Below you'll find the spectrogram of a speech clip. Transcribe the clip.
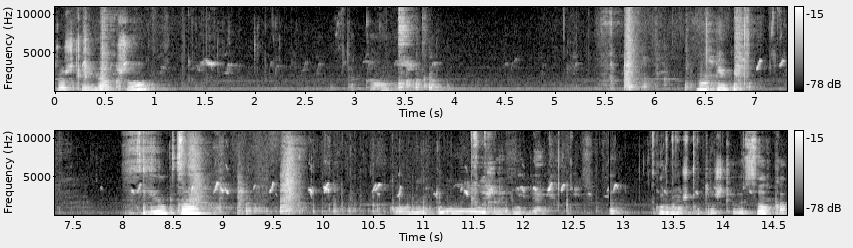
трошки інакшого. Така. Ну і гілка. Таку вони дуже люблять. Кормушка трошки висока.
